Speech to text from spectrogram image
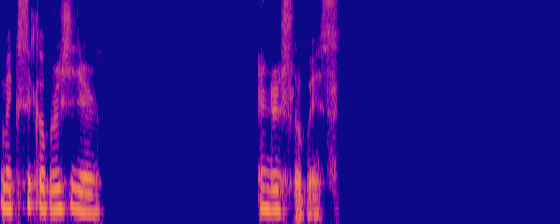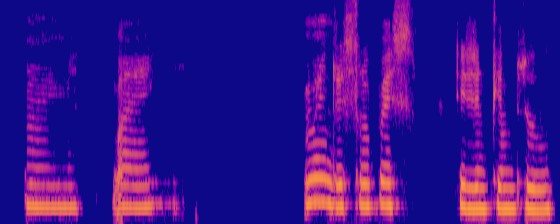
Mexico president Andres Lopez. Mm, why why Andres Lopez didn't come to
